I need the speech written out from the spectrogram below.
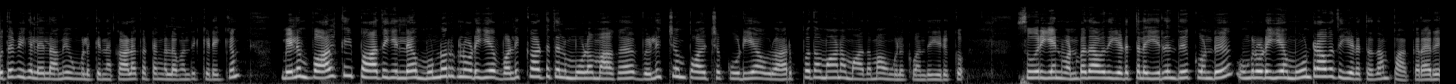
உதவிகள் எல்லாமே உங்களுக்கு இந்த காலகட்டங்களில் வந்து கிடைக்கும். மேலும் வாழ்க்கை பாதையில் முன்னோர்களுடைய வழிகாட்டுதல் மூலமாக வெளிச்சம் பாய்ச்சக்கூடிய ஒரு அற்புதமான மாதமாக உங்களுக்கு வந்து இருக்கும். சூரியன் ஒன்பதாவது இடத்துல இருந்து கொண்டு உங்களுடைய மூன்றாவது இடத்தை தான் பார்க்குறாரு.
